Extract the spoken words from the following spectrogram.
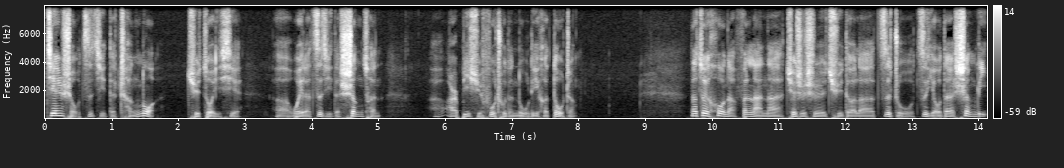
坚守自己的承诺，去做一些。呃，为了自己的生存，呃，而必须付出的努力和斗争。那最后呢，芬兰呢，确实是取得了自主自由的胜利。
